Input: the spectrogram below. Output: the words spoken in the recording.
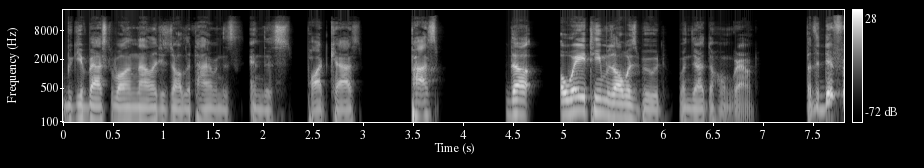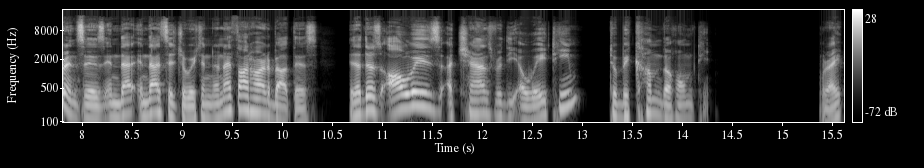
we- give basketball analogies all the time in this in this podcast. Pass the away team is always booed when they're at the home ground. But the difference is in that in that situation, and I thought hard about this, is that there's always a chance for the away team to become the home team. Right?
